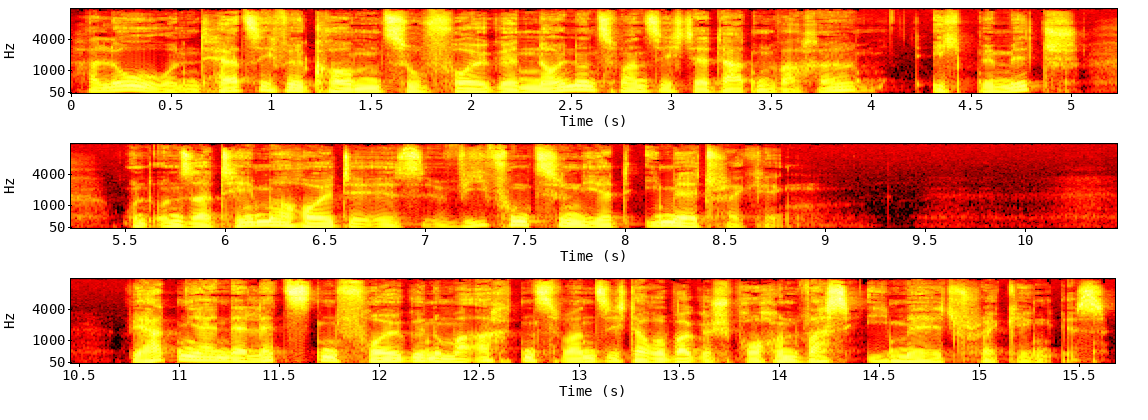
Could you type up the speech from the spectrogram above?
Hallo und herzlich willkommen zu Folge 29 der Datenwache. Ich bin Mitch und unser Thema heute ist, wie funktioniert E-Mail-Tracking? Wir hatten ja in der letzten Folge Nummer 28 darüber gesprochen, was E-Mail-Tracking ist.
